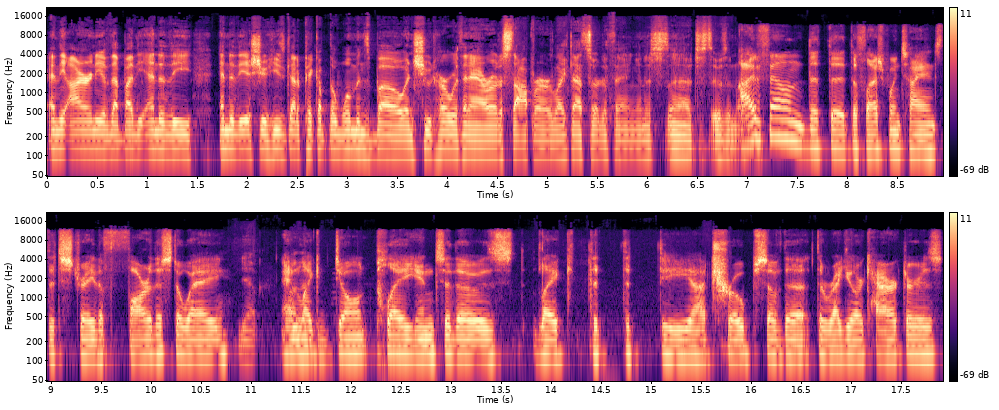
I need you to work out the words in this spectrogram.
and the irony of that by the end of the end of the issue, he's got to pick up the woman's bow and shoot her with an arrow to stop her, like that sort of thing. And it's uh, just it was annoying. I've found that the the Flashpoint tie-ins that stray the farthest away Yep. And Well, like don't play into those like the the the uh, tropes of the the regular characters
